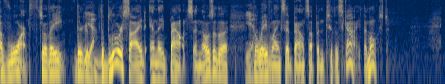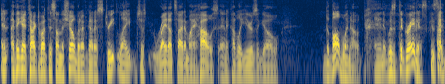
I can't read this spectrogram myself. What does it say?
of warmth. So they they're Yeah. the bluer side and they bounce and those are the Yeah. the wavelengths that bounce up into the sky the most. And I think I talked about this on the show, but I've got a street light just right outside of my house. And a couple of years ago, the bulb went out, and it was the greatest because I,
